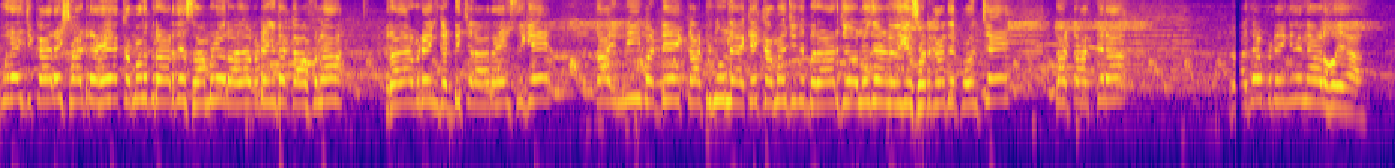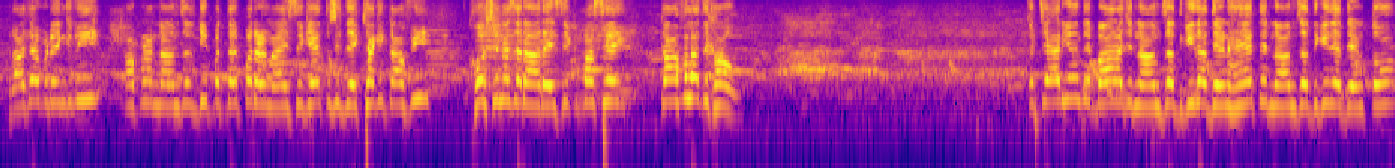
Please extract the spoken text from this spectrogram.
ਪੂਰੇ ਜਕਾਰੇ ਛੱਡ ਰਹੇ ਆ। ਕਮਲ ਬਰਾੜ ਦੇ ਸਾਹਮਣੇ ਰਾਜਾ ਵੜਿੰਗ ਦਾ ਕਾਫਲਾ। ਰਾਜਾ ਵੜਿੰਗ ਗੱਡੀ ਚਲਾ ਰਹੇ ਸੀਗੇ। ਤਾਂ ਇੰਨੀ ਵੱਡੇ ਇਕੱਠ ਨੂੰ ਲੈ ਕੇ ਕਮਲਜੀਤ ਬਰਾੜ ਜੋ ਲੁਧਿਆਣੇ ਦੀਆਂ ਸੜਕਾਂ ਤੇ ਪਹੁੰਚੇ, ਤਾਂ ਟੱਕਰਾ ਰਾਜਾ ਵੜਿੰਗ ਦੇ ਨਾਲ ਹੋਇਆ। ਰਾਜਾ ਵੜਿੰਗ ਵੀ ਆਪਣਾ ਨਾਮਜ਼ਦਗੀ ਪੱਤਰ ਭਰਨ ਆਏ ਸੀਗੇ। ਤੁਸੀਂ ਦੇਖਿਆ ਕਿ ਕਾਫੀ ਖੁਸ਼ ਨਜ਼ਰ ਆ ਰਹੇ ਸੀ। ਇੱਕ ਪਾਸੇ ਕਾਫਲਾ ਦਿਖਾਓ। ਕਚਹਿਰੀਆਂ ਦੇ ਬਾਹਰ ਅੱਜ ਨਾਮਜ਼ਦਗੀ ਦਾ ਦਿਨ ਹੈ ਤੇ ਨਾਮਜ਼ਦਗੀ ਦੇ ਦਿਨ ਤੋਂ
